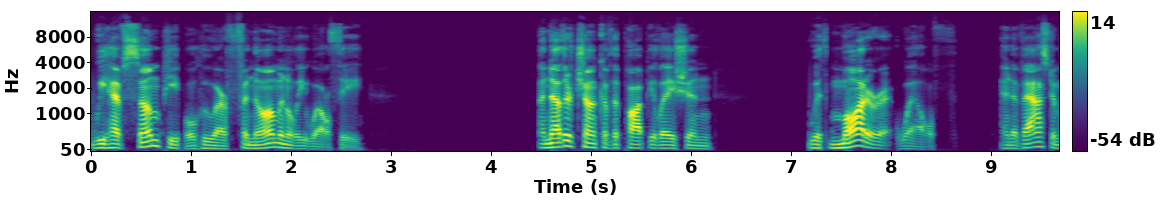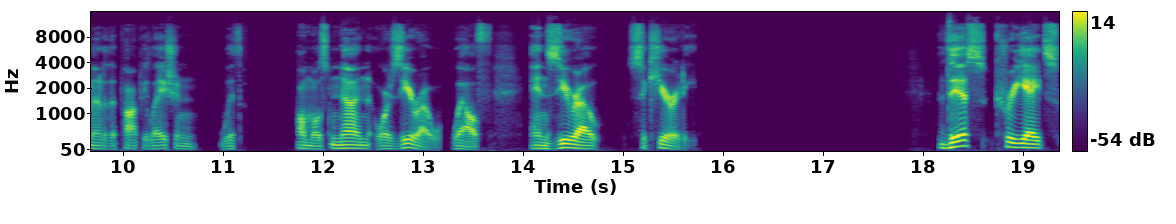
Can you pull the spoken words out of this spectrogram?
we have some people who are phenomenally wealthy, another chunk of the population with moderate wealth, and a vast amount of the population with almost none or zero wealth and zero security. This creates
